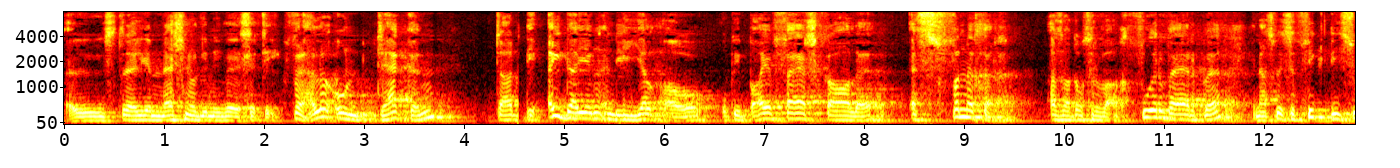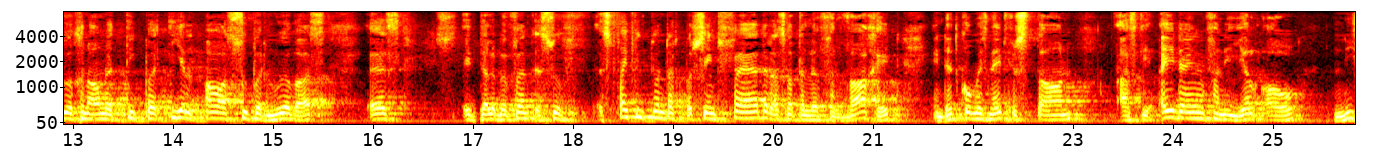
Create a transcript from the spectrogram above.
Australian National University. Vir hulle ontdekking dat die uitdaging in die heelal op die baie ver skale is vinniger as wat ons verwag. Voorwerpe en dan spesifiek die sogenaamde tipe 1A supernovas is het hulle bevind is so is 25% verder as wat hulle verwag het en dit kom ons net verstaan as die uitdaging van die heelal nie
